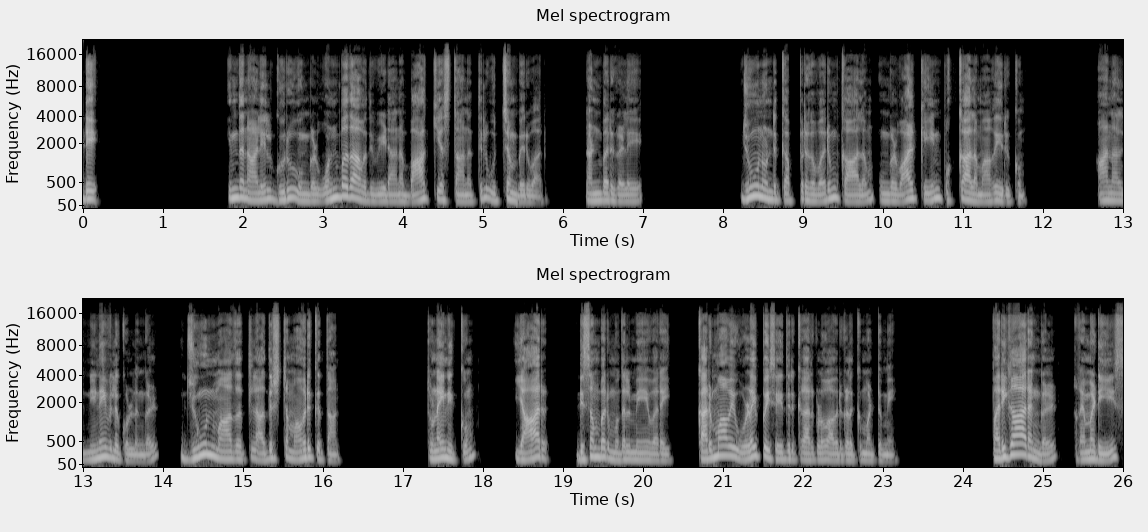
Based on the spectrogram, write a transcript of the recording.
day. இந்த நாளில் குரு உங்கள் ஒன்பதாவது வீடான பாக்கியஸ்தானத்தில் உச்சம் பெறுவார். நண்பர்களே, ஜூன் ஒன்றுக்கு அப்பிறகு வரும் காலம் உங்கள் வாழ்க்கையின் பொக்காலமாக இருக்கும். ஆனால் நினைவில கொள்ளுங்கள், ஜூன் மாதத்தில் அதிர்ஷ்டம் அவருக்குத்தான். துணை நிற்கும். யார் டிசம்பர் முதல் மே வரை கர்மாவை உழைப்பை செய்திருக்கிறார்களோ அவர்களுக்கு மட்டுமே. பரிகாரங்கள், ரெமடீஸ்.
